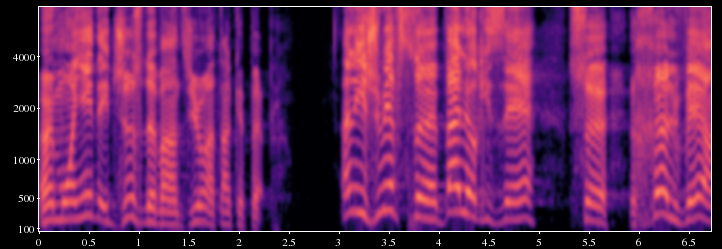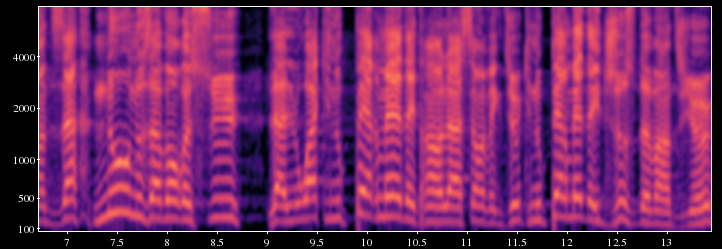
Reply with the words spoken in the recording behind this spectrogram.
un moyen d'être juste devant Dieu en tant que peuple. Hein, les Juifs se valorisaient, se relevaient en disant, nous, nous avons reçu la loi qui nous permet d'être en relation avec Dieu, qui nous permet d'être juste devant Dieu.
